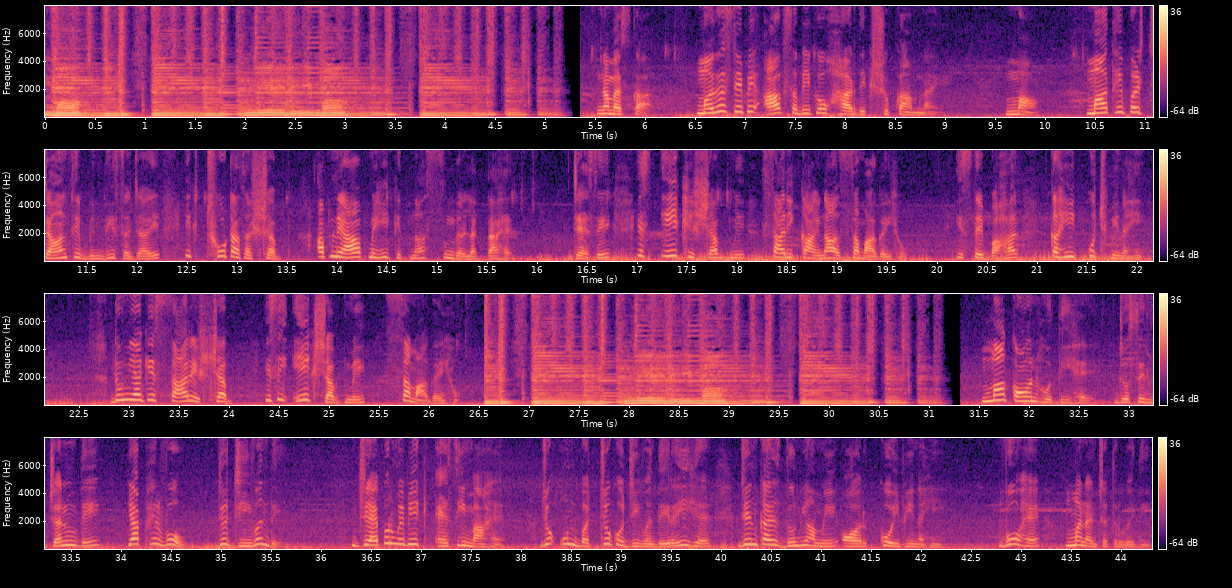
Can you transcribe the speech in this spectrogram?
माँ मेरी माँ। नमस्कार। मदर्स डे पे आप सभी को हार्दिक शुभकामनाएँ। माँ माथे पर चाँद से बिंदी सजाए एक छोटा सा शब्द अपने आप में ही कितना सुंदर लगता है। जैसे इस एक ही शब्द में सारी कायनात समा गई हो। इससे बाहर कहीं कुछ भी नहीं। दुनिया के सारे शब्द इसी एक शब्द में समा गए हों। मेरी माँ माँ कौन होती है जो सिर्फ़ जन्म दे या फिर वो जो जीवन दे? जयपुर में भी एक ऐसी माँ है जो उन बच्चों को जीवन दे रही है जिनका इस दुनिया में और कोई भी नहीं। वो है मनन चतुर्वेदी।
